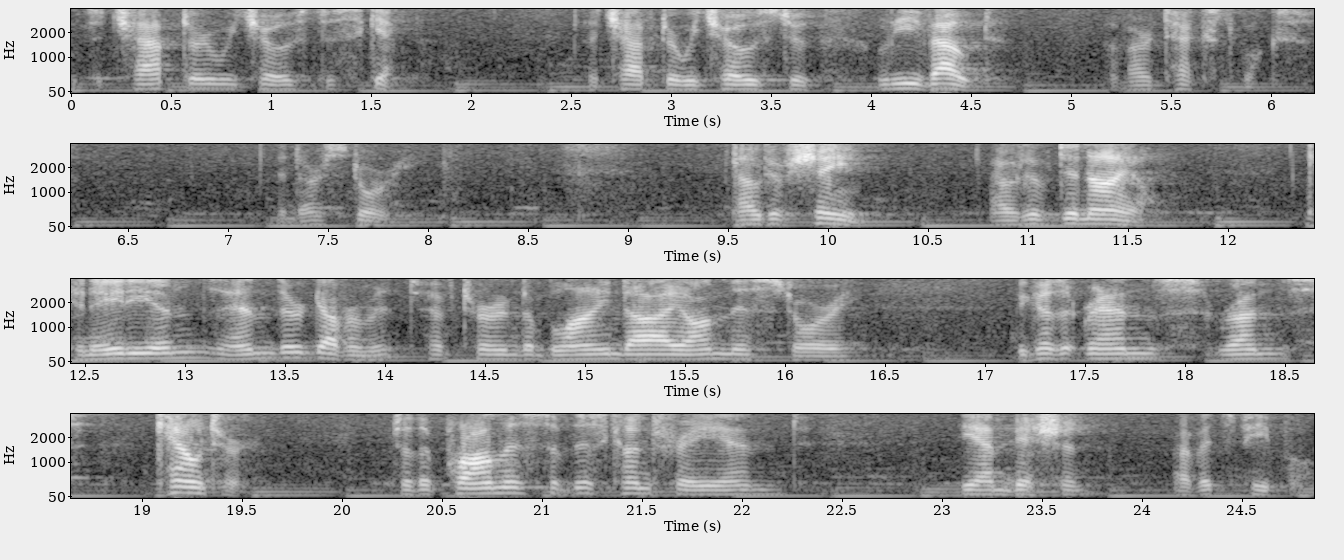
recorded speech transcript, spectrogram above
it's a chapter we chose to skip, a chapter we chose to leave out of our textbooks and our story. Out of shame, out of denial, Canadians and their government have turned a blind eye on this story because it runs, runs counter to the promise of this country and the ambition of its people.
